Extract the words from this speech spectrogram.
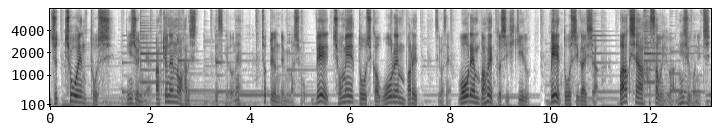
10兆円投資22年。あ、去年の話ですけどね。ちょっと読んでみましょう。米著名投資家ウォーレン・バレット、すいません。ウォーレン・バフェット氏率いる米投資会社バークシャー・ハサウェイは25日、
